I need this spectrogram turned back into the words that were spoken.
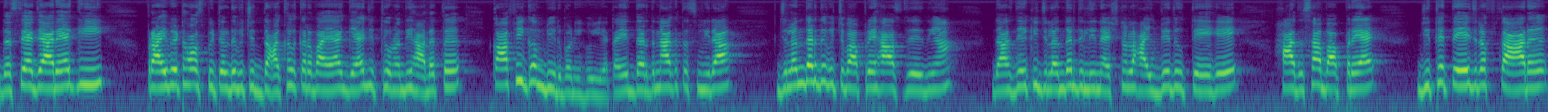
ਦੱਸਿਆ ਜਾ ਰਿਹਾ ਕਿ ਪ੍ਰਾਈਵੇਟ ਹਸਪੀਟਲ ਦੇ ਵਿੱਚ ਦਾਖਲ ਕਰਵਾਇਆ ਗਿਆ ਜਿੱਥੇ ਉਹਨਾਂ ਦੀ ਹਾਲਤ ਕਾਫੀ ਗੰਭੀਰ ਬਣੀ ਹੋਈ ਹੈ। ਤਾਂ ਇਹ ਦਰਦਨਾਕ ਤਸਵੀਰਾਂ ਜਲੰਧਰ ਦੇ ਵਿੱਚ ਵਾਪਰੇ, ਹਾਦਸੇ ਦੀਆਂ ਦੱਸਦੇ ਕਿ ਜਲੰਧਰ ਦਿੱਲੀ ਨੈਸ਼ਨਲ ਹਾਈਵੇ ਦੇ ਉੱਤੇ ਇਹ ਹਾਦਸਾ ਵਾਪਰਿਆ ਜਿੱਥੇ ਤੇਜ਼ ਰਫ਼ਤਾਰ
